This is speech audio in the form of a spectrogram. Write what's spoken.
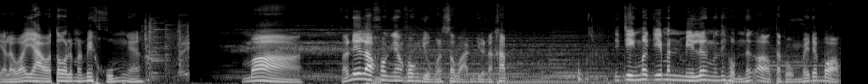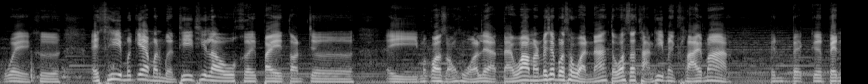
อะไรว่ายาออโต้แล้วมันไม่คุ้มไงมาตอนนี้เราคงยังคงอยู่บนสวรรค์อยู่นะครับ จริงๆ เมื่อกี้มันมีเรื่องนึงที่ผมนึกออกแต่ผมไม่ได้บอกเว้ยคือไอ้ที่เมื่อกี้มันเหมือนที่ที่เราเคยไปตอนเจอไอ้มังกรสองหัวเลยอะแต่ว่ามันไม่ใช่บนสวรรค์นะแต่ว่าสถานที่มันคล้ายมาก เป็นเป็นเป็น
